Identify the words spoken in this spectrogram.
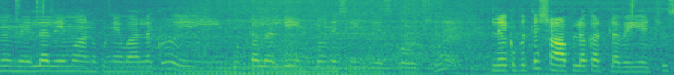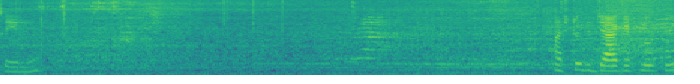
మేము వెళ్ళలేము అనుకునే వాళ్ళకు ఈ బుట్టలల్లి ఇంట్లోనే సేల్ చేసుకోవచ్చు. లేకపోతే షాప్లోకి అట్లా వేయచ్చు సేల్. ఫస్ట్ జాకెట్లోకి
